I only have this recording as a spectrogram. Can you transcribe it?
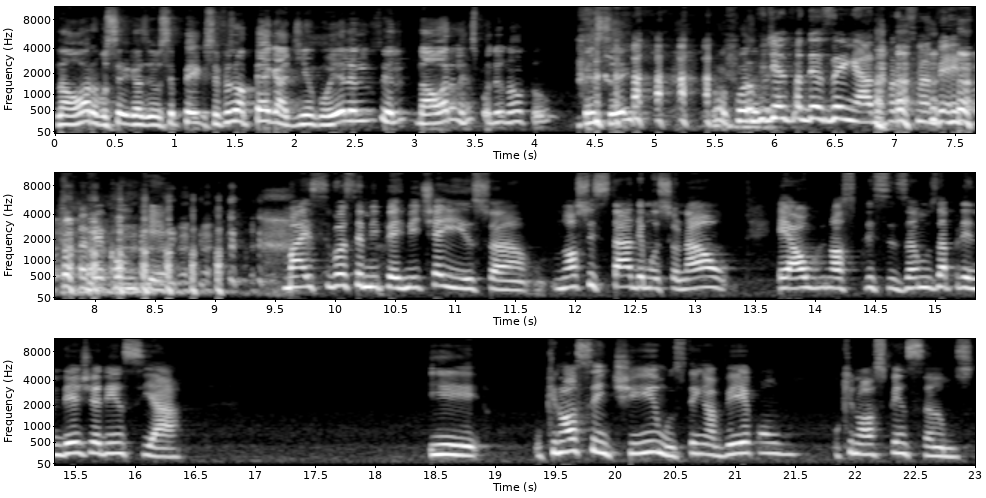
na hora você, quer dizer, você, pega- você fez uma pegadinha com ele, ele, ele- na hora ele respondeu, não, tô, pensei. Uma coisa Vou pedir ele para desenhar da próxima vez, para ver como que é. Mas, se você me permite, é isso. O nosso estado emocional é algo que nós precisamos aprender a gerenciar. E o que nós sentimos tem a ver com o que nós pensamos.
